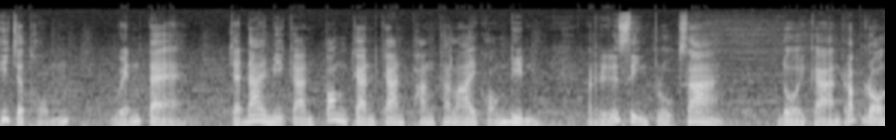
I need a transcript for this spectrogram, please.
ที่จะถม เว้นแต่ จะได้มีการป้องกันการพังทลายของดิน หรือสิ่งปลูกสร้าง โดยการรับรอง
